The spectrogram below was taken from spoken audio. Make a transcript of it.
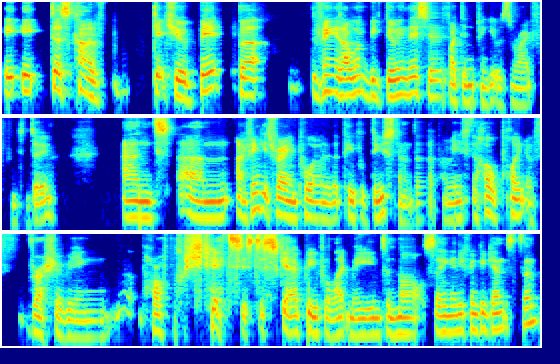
it, it does kind of get you a bit, but the thing is, I wouldn't be doing this if I didn't think it was the right thing to do. And um, I think it's very important that people do stand up. I mean, if the whole point of Russia being horrible shit is to scare people like me into not saying anything against them,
